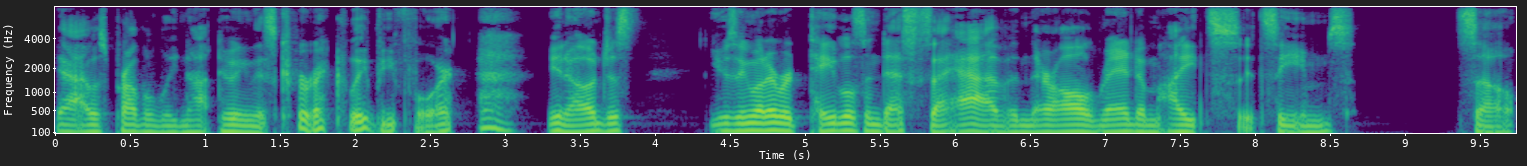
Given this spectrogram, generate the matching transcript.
yeah, I was probably not doing this correctly before. you know, just using whatever tables and desks I have, and they're all random heights. It seems. So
